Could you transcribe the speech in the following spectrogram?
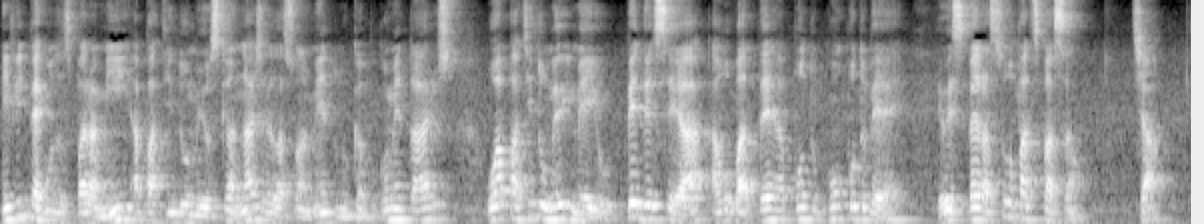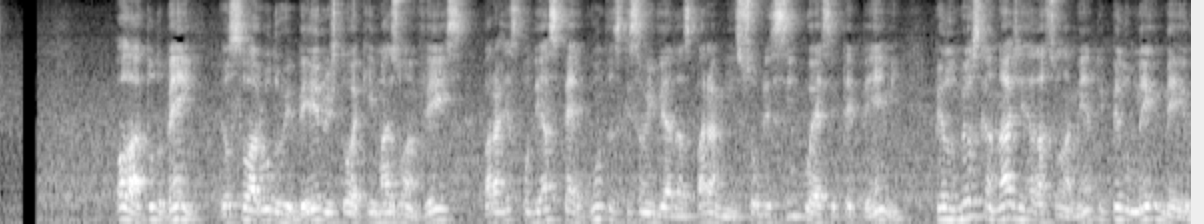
Envie perguntas para mim a partir dos meus canais de relacionamento no campo comentários ou a partir do meu e-mail pdca@terra.com.br. Eu espero a sua participação. Tchau. Olá, tudo bem? Eu sou Haroldo Ribeiro e estou aqui mais uma vez para responder as perguntas que são enviadas para mim sobre 5S TPM pelos meus canais de relacionamento e pelo meu e-mail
